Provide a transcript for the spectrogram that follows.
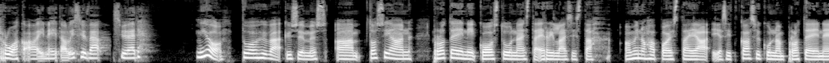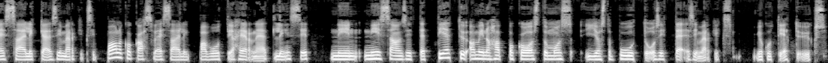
ruoka-aineita olisi hyvä syödä? Joo, tuo on hyvä kysymys. Ähm, tosiaan proteiini koostuu näistä erilaisista aminohapoista ja, ja sitten kasvikunnan proteiineissa, eli esimerkiksi palkokasveissa, eli pavut ja herneet, linssit, niin niissä on sitten tietty aminohappokoostumus, josta puuttuu sitten esimerkiksi joku tietty yksi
